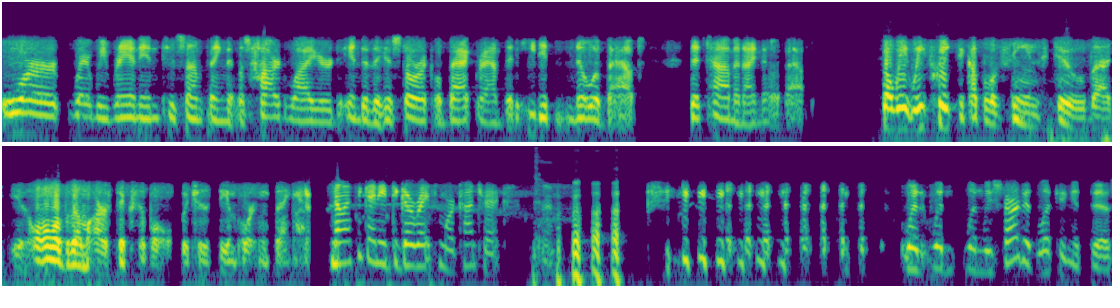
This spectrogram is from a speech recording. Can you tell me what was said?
or where we ran into something that was hardwired into the historical background that he didn't know about that Tom and I know about. So we we tweaked a couple of scenes too, but it, all of them are fixable, which is the important thing. No, I think I need to go write some more contracts. So. when when when we started looking at this,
